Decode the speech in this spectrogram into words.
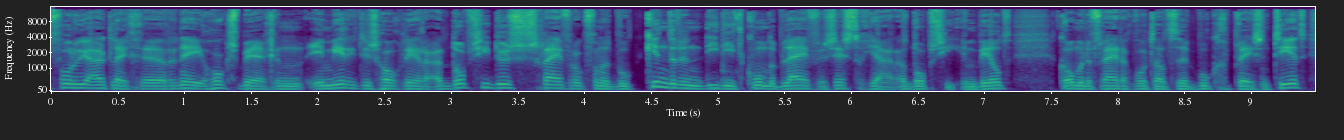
voor uw uitleg, René Hoksbergen, emeritus hoogleraar adoptie, dus schrijver ook van het boek Kinderen die niet konden blijven, 60 jaar adoptie in beeld. Komende vrijdag wordt dat boek gepresenteerd.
